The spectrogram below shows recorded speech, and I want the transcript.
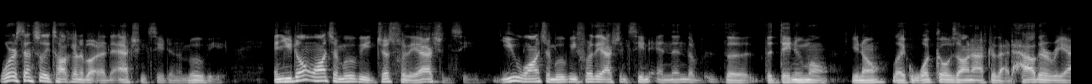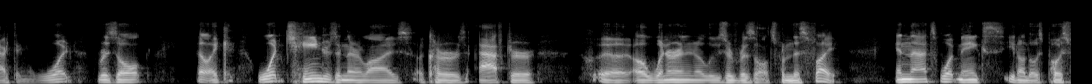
we're essentially talking about an action scene in a movie, and you don't watch a movie just for the action scene. You watch a movie for the action scene and then the the the denouement. You know, like what goes on after that, how they're reacting, what result, like what changes in their lives occurs after uh, a winner and a loser results from this fight and that's what makes you know those post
